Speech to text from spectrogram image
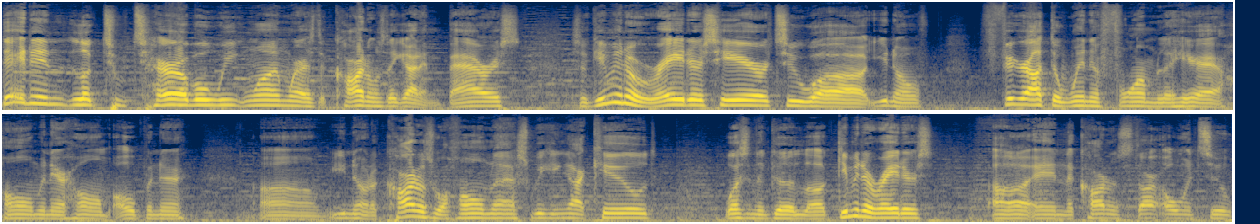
they didn't look too terrible week one, whereas the Cardinals, they got embarrassed. So give me the Raiders here to uh, you know figure out the winning formula here at home in their home opener. Um, you know the Cardinals were home last week and got killed. Wasn't a good look. Give me the Raiders, uh, and the Cardinals start 0-2.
